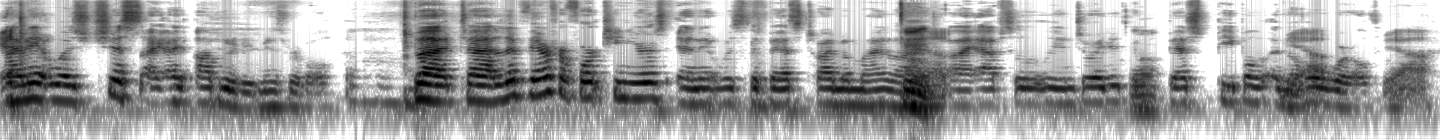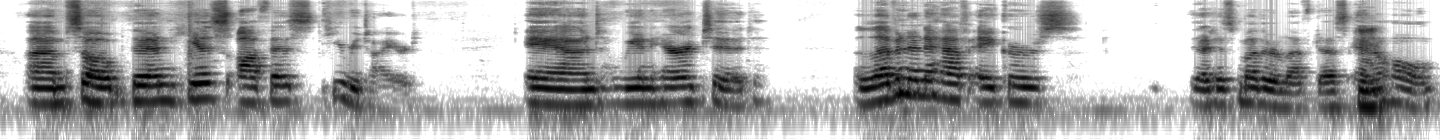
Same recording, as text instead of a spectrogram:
and it was just I, I I'm going to be miserable. Mhm. But uh, I lived there for 14 years, and it was the best time of my life. Hmm. I absolutely enjoyed it. The Wow. best people in the Yeah. whole world. yeah. Um, so then his office, he retired, and we inherited 11 and a half acres that his mother left us and a home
